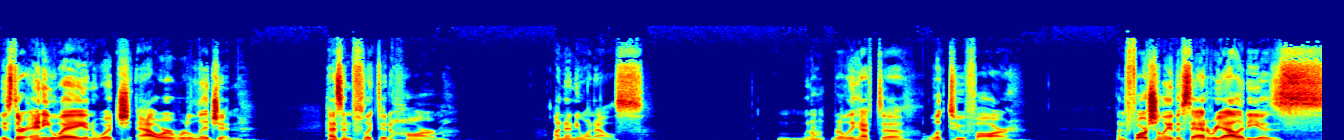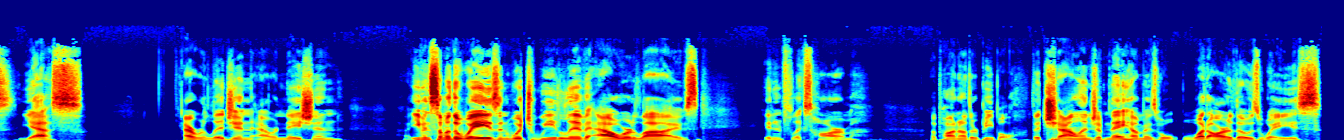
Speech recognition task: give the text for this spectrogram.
Is there any way in which our religion has inflicted harm on anyone else. we don't really have to look too far. Unfortunately, the sad reality is yes, our religion, our nation, even some of the ways in which we live our lives, it inflicts harm upon other people. The challenge of Nahum is well, what are those ways?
